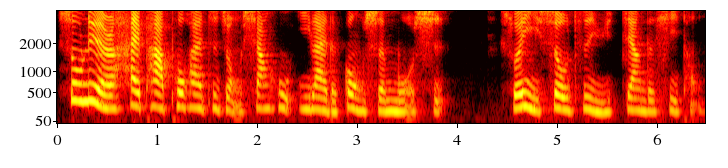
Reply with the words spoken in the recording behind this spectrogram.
受虐儿害怕破坏这种相互依赖的共生模式，所以受制于这样的系统。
